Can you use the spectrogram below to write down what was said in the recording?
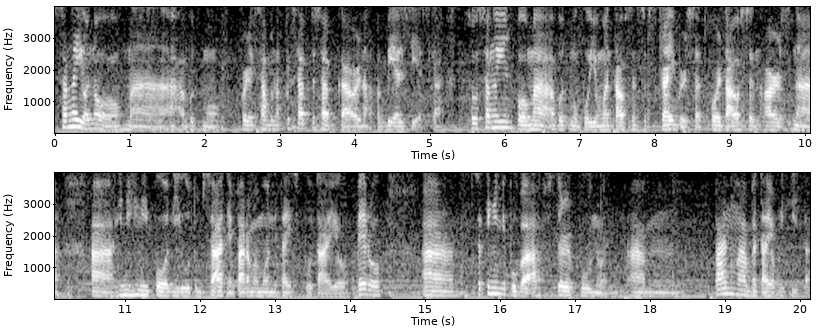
sa ngayon, oo, maaabot mo. For example, nakapag-sub to sub ka or nakapag-BLCS ka. So, sa ngayon po, maaabot mo po yung 1,000 subscribers at 4,000 hours na uh, hinihingi po ni YouTube sa atin para ma-monetize po tayo. Pero, uh, sa tingin niyo po ba, after po nun, um, paano nga ba tayo kikita?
